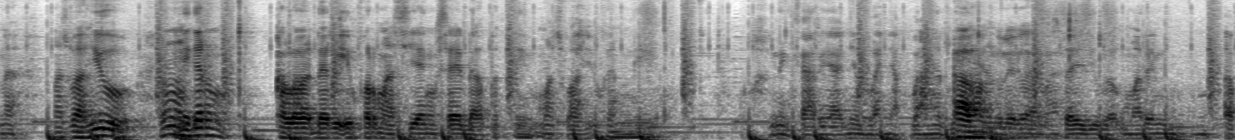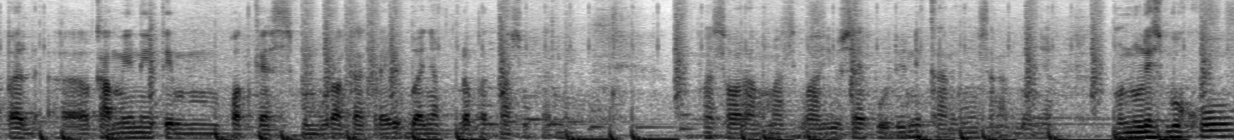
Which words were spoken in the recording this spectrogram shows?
Nah, Mas Wahyu, ini kan kalau dari informasi yang saya dapat nih, Mas Wahyu kan nih, ini karyanya banyak banget. Alhamdulillah, Mas. Saya juga kemarin apa eh, kami nih tim podcast Pemburaka Kredit banyak dapat masukan nih. Apa seorang Mas Wahyu Saifuddin ini karyanya sangat banyak. Menulis buku,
